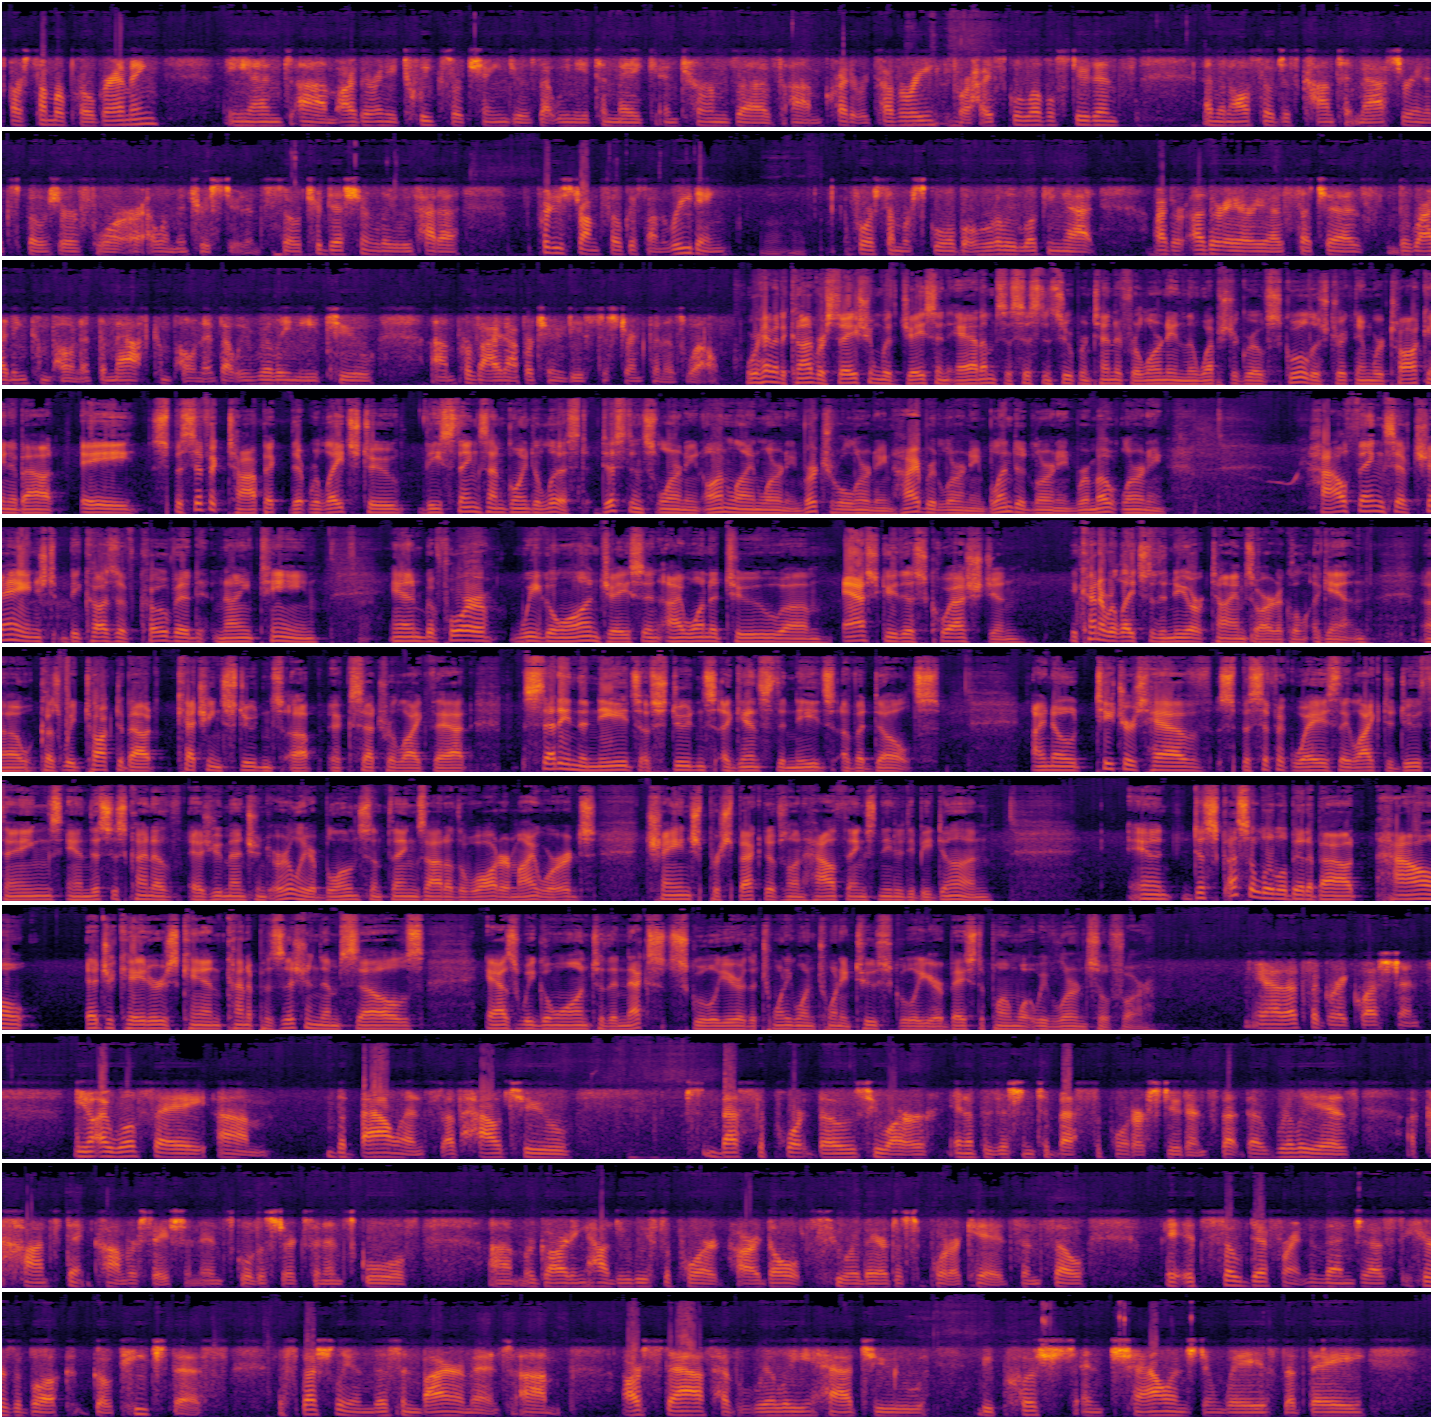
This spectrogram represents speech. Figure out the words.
our summer programming and um, are there any tweaks or changes that we need to make in terms of um, credit recovery for high school level students and then also just content mastery and exposure for our elementary students. So traditionally we've had a pretty strong focus on reading mm-hmm. for summer school, but we're really looking at are there other areas such as the writing component, the math component that we really need to um, provide opportunities to strengthen as well? We're having a conversation with Jason Adams, Assistant Superintendent for Learning in the Webster Groves School District, and we're talking about a specific topic that relates to these things I'm going to list distance learning, online learning, virtual learning, hybrid learning, blended learning, remote learning how things have changed because of COVID 19. And before we go on, Jason, I wanted to um, ask you this question. It kind of relates to the New York Times article again, because uh, we talked about catching students up, et cetera, like that, setting the needs of students against the needs of adults. I know teachers have specific ways they like to do things, and this is kind of, as you mentioned earlier, blown some things out of the water, my words, changed perspectives on how things needed to be done. And discuss a little bit about how educators can kind of position themselves as we go on to the next school year, the 21 22 school year, based upon what we've learned so far. Yeah, that's a great question. You know, I will say um, the balance of how to best support those who are in a position to best support our students. That that really is a constant conversation in school districts and in schools um, regarding how do we support our adults who are there to support our kids. And so it, it's so different than just here's a book, go teach this. Especially in this environment, um, our staff have really had to be pushed and challenged in ways that they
